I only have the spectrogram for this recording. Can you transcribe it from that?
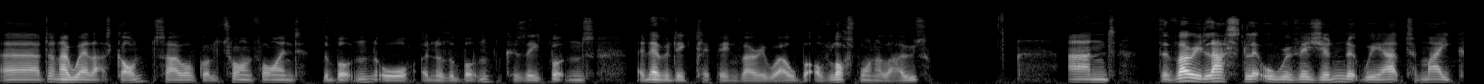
Uh, I don't know where that's gone, so I've got to try and find the button or another button because these buttons they never did clip in very well, but I've lost one of those. And the very last little revision that we had to make,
